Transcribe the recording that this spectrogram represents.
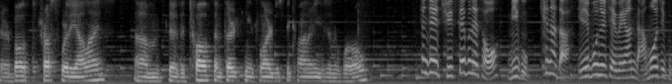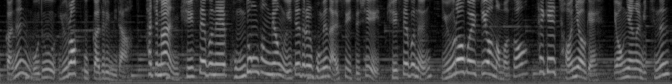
They're both trustworthy allies. Um, they're the 12th and 13th largest economies in the world. 현재 G7에서 미국, 캐나다, 일본을 제외한 나머지 국가는 모두 유럽 국가들입니다. 하지만 G7의 공동 성명 의제들을 보면 알 수 있듯이 G7은 유럽을 뛰어넘어서 세계 전역에 영향을 미치는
